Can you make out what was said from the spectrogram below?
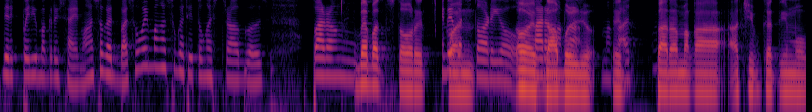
diri pwede mag-resign mga sugad ba so may mga sugad ito nga struggles parang iba ba story iba ba kwan- story o OFW, maka, it- maka, para maka-achieve ka mo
